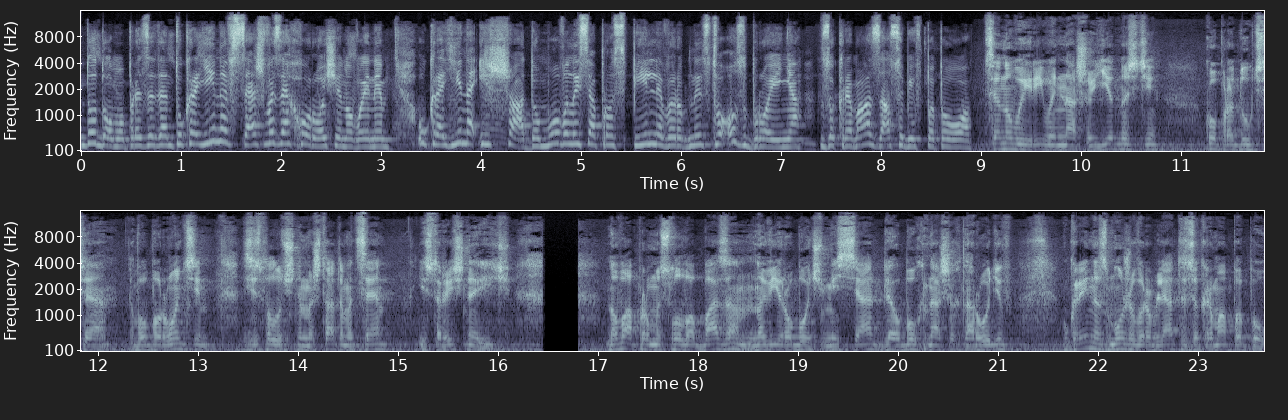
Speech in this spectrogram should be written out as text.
додому президент України все ж везе хороші новини. Україна і США домовилися про спільне виробництво озброєння, зокрема засобів ППО. Це новий рівень нашої єдності. Копродукція в оборонці зі Сполученими Штатами це історична річ. Нова промислова база, нові робочі місця для обох наших народів. Україна зможе виробляти, зокрема, ППО.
